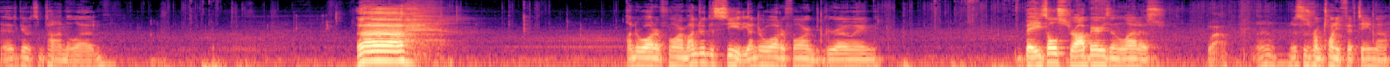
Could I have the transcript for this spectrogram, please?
Yeah, Let's give it some time to load. Uh underwater farm under the sea. The underwater farm's growing basil, strawberries, and lettuce. Wow. This is from 2015 though,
